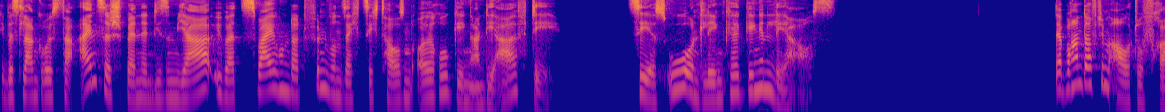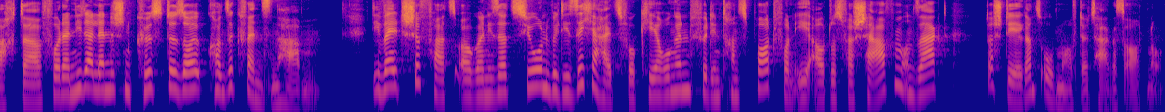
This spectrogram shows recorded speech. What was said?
Die bislang größte Einzelspende in diesem Jahr, über 265.000 Euro, ging an die AfD. CSU und Linke gingen leer aus. Der Brand auf dem Autofrachter vor der niederländischen Küste soll Konsequenzen haben. Die Weltschifffahrtsorganisation will die Sicherheitsvorkehrungen für den Transport von E-Autos verschärfen und sagt, das stehe ganz oben auf der Tagesordnung.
